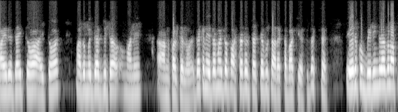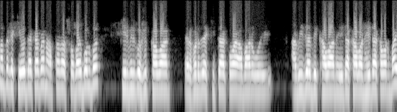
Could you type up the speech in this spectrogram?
বাইরে যাইতে হয়, আইতে হয়, মাঝে মধ্যে এক দুইটা মানে আনফাল্টেল হয়। দেখেন, এটার মধ্যে পাঁচটা ডিম, চারটা ফুটছে, আর একটা বাকি আছে। দেখছেন? এরকম ব্রিডিং রেজাল্ট আপনাদেরকে কেউ দেখাবে না, আপনারা সবাই বলব কিরমির ওষুধ খাওয়ান এরপরে যে কিতা কয়, আবার ওই আবিজাবি খাওয়ান এইটা খাওয়ান এইটা খাওয়ান। ভাই,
